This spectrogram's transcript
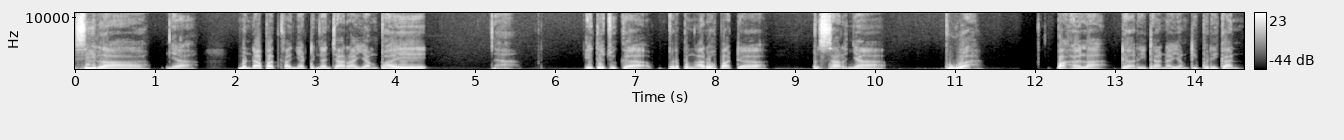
sila ya mendapatkannya dengan cara yang baik. Nah itu juga berpengaruh pada besarnya buah pahala dari dana yang diberikan.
